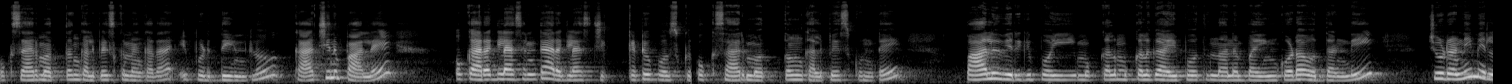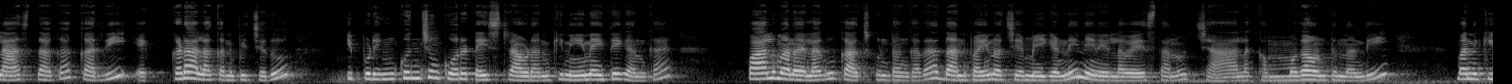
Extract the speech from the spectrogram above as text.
ఒకసారి మొత్తం కలిపేసుకున్నాం కదా ఇప్పుడు దీంట్లో కాచిన పాలే ఒక అర గ్లాస్ అంటే అర గ్లాస్ చిక్కటి పోసుకుని ఒకసారి మొత్తం కలిపేసుకుంటే పాలు విరిగిపోయి ముక్కలు ముక్కలుగా అయిపోతుందనే భయం కూడా వద్దండి. చూడండి మీరు లాస్ట్ దాకా కర్రీ ఎక్కడ అలా కనిపించదు. ఇప్పుడు ఇంకొంచెం కూర టేస్ట్ రావడానికి నేనైతే కనుక పాలు మనం ఎలాగూ కాచుకుంటాం కదా దానిపైన వచ్చే మీగడిని నేను ఇలా వేస్తాను. చాలా కమ్మగా ఉంటుందండి. మనకి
